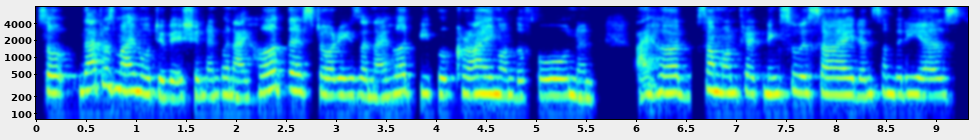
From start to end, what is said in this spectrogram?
So that was my motivation. And when I heard their stories and I heard people crying on the phone, and I heard someone threatening suicide and somebody else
